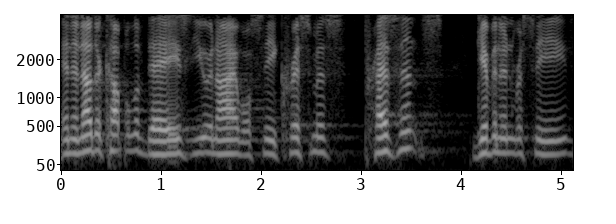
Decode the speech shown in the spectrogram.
In another couple of days, you and I will see Christmas presents given and received,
